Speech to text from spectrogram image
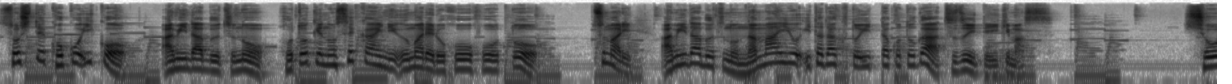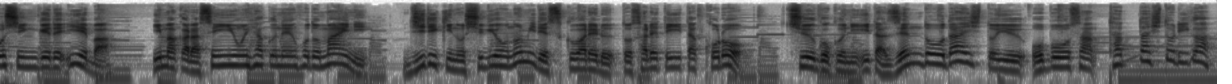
そしてここ以降、阿弥陀仏の仏の世界に生まれる方法と、つまり阿弥陀仏の名前をいただくといったことが続いていきます。昇進下で言えば、今から1400年ほど前に自力の修行のみで救われるとされていた頃、中国にいた禅道大師というお坊さんたった一人が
